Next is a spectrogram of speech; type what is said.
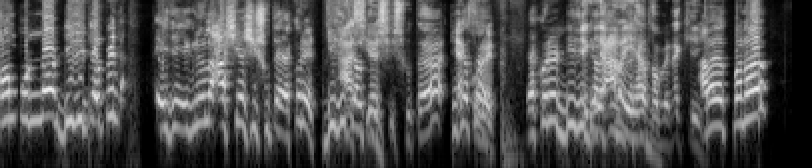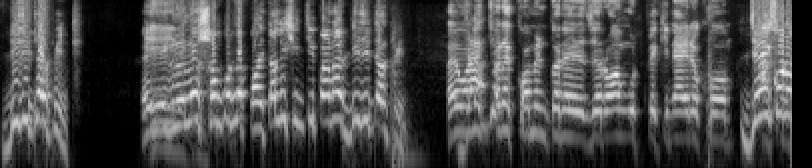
সম্পূর্ণ ডিজিটাল প্রিন্ট এই যে এগুলো হলো আশি আশি সুতা ডিজিটাল আশি আশি সুতা ঠিক আছে? ডিজিটাল এগুলো আড়াই হাত হবে নাকি? আড়াই হাত পানার ডিজিটাল প্রিন্ট এই এই এগুলো হলো সম্পূর্ণ পঁয়তাল্লিশ ইঞ্চি পানার ডিজিটাল প্রিন্ট ভাই অনেক জনে কমেন্ট করে যে রং উঠবে কিনা এরকম। যে কোনো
